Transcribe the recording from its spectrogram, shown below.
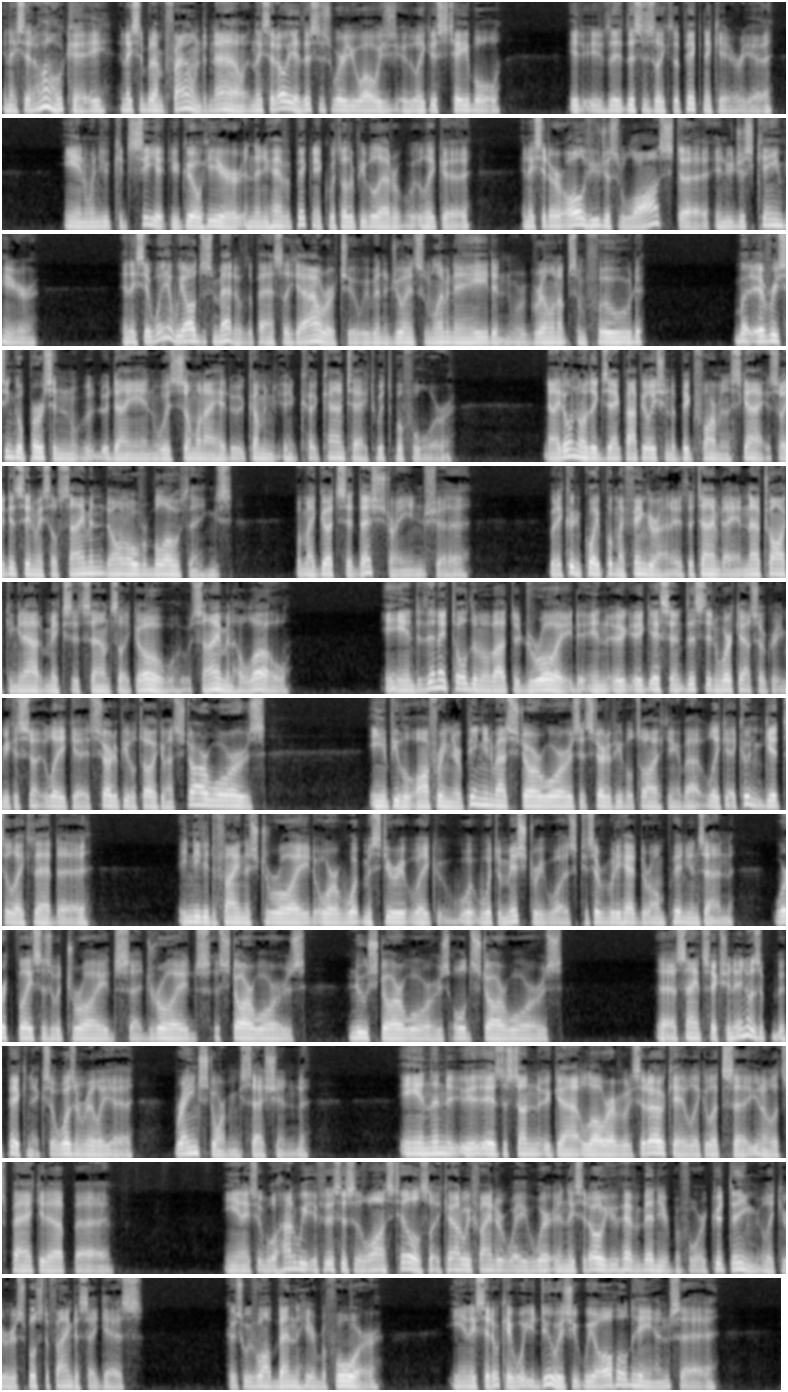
and I said, "Oh, okay." And I said, "But I'm found now." And they said, "Oh yeah, this is where you always like this table. It, it this is like the picnic area." And when you could see it, you go here and then you have a picnic with other people that are like, uh, and they said, are all of you just lost? Uh, and you just came here. And they said, well, yeah, we all just met over the past like hour or two. We've been enjoying some lemonade and we're grilling up some food. But every single person, Diane, was someone I had come in, in contact with before. Now, I don't know the exact population of big farm in the sky, so I did say to myself, Simon, don't overblow things. But my gut said, that's strange. Uh, but I couldn't quite put my finger on it at the time, Diane. Now talking it out, it makes it sounds like, oh, Simon, hello. And then I told them about the droid, and I guess this didn't work out so great because, like, uh, it started people talking about Star Wars, and people offering their opinion about Star Wars. It started people talking about like I couldn't get to like that. Uh, he needed to find this droid or what mysterious like what, what the mystery was because everybody had their own opinions on workplaces with droids, uh, droids, uh, Star Wars, new Star Wars, old Star Wars, uh, science fiction, and it was a, a picnic, so it wasn't really a brainstorming session and then as the sun got lower, everybody said, okay, like, let's, uh, you know, let's pack it up. Uh, and I said, well, how do we, if this is the Lost Hills, like, how do we find our way where? And they said, oh, you haven't been here before. Good thing. Like, you're supposed to find us, I guess, because we've all been here before. And they said, okay, what you do is you, we all hold hands, uh,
